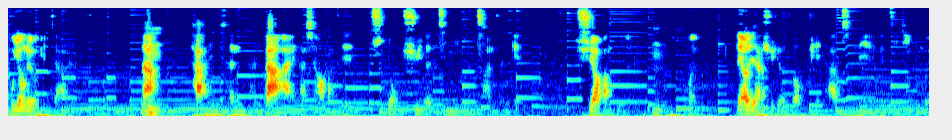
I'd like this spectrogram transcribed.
不用留给家人，那他很很很大爱，他想要把这些永续的经营传承给需要帮助的人。嗯，我们了解他需求之后，给他成立一个基金会，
